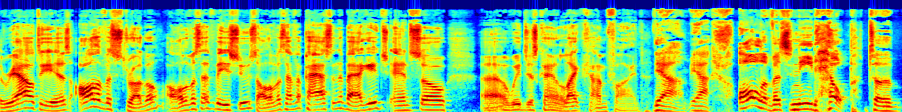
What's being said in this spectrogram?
the reality is, all of us struggle. All of us have issues. All of us have a past and a baggage, and so. Uh, we just kind of like I'm fine. Yeah, yeah. All of us need help to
